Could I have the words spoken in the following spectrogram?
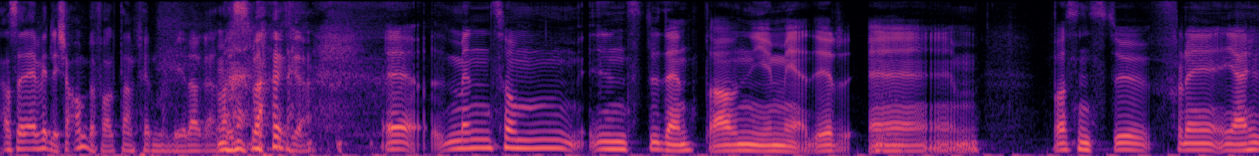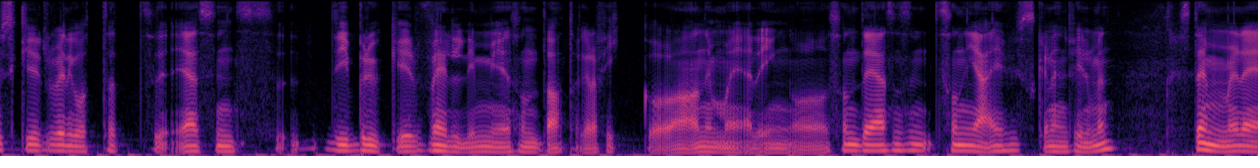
Altså, jeg ville ikke anbefalt den filmen videre, dessverre. Eh, men som en student av nye medier, eh, hva syns du For det, jeg husker veldig godt at jeg syns de bruker veldig mye sånn datagrafikk og animering og sånn. Det er sånn, sånn jeg husker den filmen. Stemmer det?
